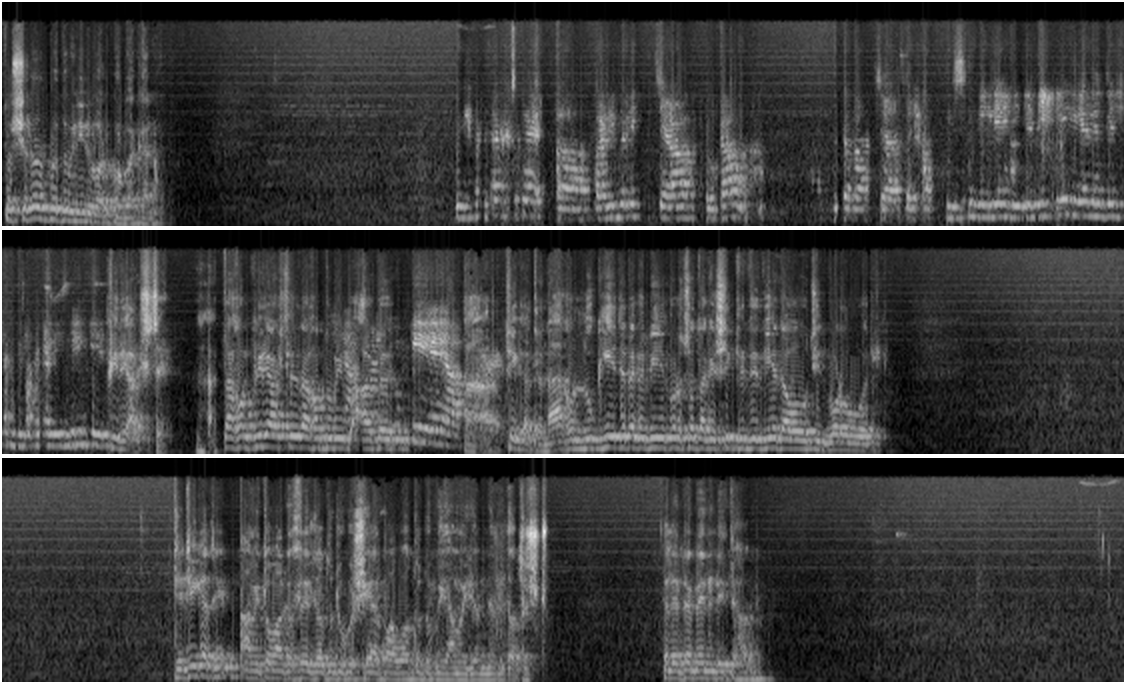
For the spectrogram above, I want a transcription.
তো সেটার উপরে তুমি নির্ভর করবে কেন? বিষয়টা আসলে পারিবারিক চাপ ওটাও বাচ্চা আছে সবকিছু মিলে নিজেদেরকে রিয়েলাইজেশন বিষয়টা নিজেই ফিরে আসছে। তখন ফিরে আসছে তখন তুমি হ্যাঁ আপনার ঠিক আছে না এখন লুকিয়ে যেটাকে বিয়ে করেছ তাকে স্বীকৃতি দিয়ে দেওয়া উচিত বড় বউয়ের। যে ঠিক আছে আমি তোমার কাছে যতটুকু শেয়ার পাবো অতটুকুই আমার জন্য যথেষ্ট। তাহলে এটা মেনে নিতে হবে।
